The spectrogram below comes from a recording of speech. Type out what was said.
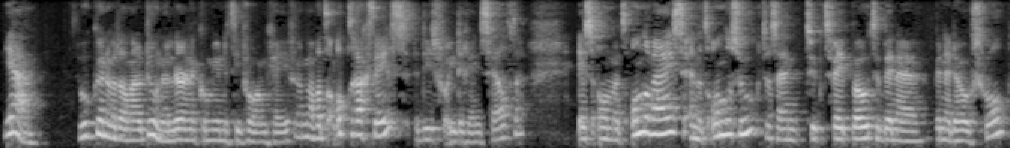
Ja, hoe kunnen we dat nou doen? Een learning community vormgeven. Maar wat de opdracht is, die is voor iedereen hetzelfde, is om het onderwijs en het onderzoek, er zijn natuurlijk twee poten binnen, binnen de hogeschool,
